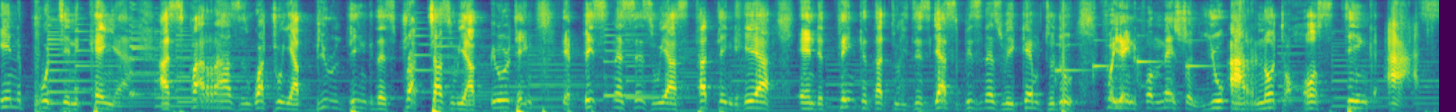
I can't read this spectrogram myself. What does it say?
input in Kenya as far as what we are building, the structures we are building, the businesses we are starting here, and think that it is just business we came to do. For your information, you are not hosting us.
